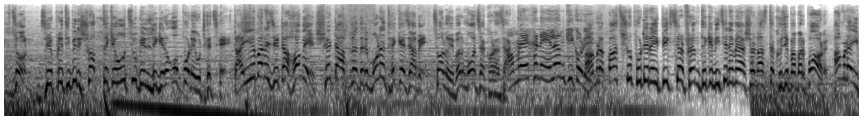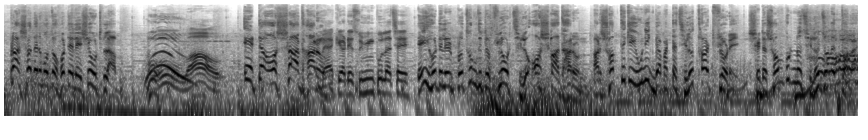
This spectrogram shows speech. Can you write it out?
একজন যে পৃথিবীর সব থেকে উঁচু বিল্ডিং এর ওপরে উঠেছে। তাই এবারে যেটা হবে সেটা আপনাদের মনে থেকে যাবে। চলো এবার মজা করা যাক। আমরা এখানে এলাম কি করে? আমরা পাঁচশো ফুটের এই পিকচার ফ্রেম থেকে নিচে নেমে আসার রাস্তা খুঁজে পাবার পর আমরা এই প্রাসাদের মতো হোটেলে এসে উঠলাম। ওয়াও। এটা অসাধারণ ব্যাকইয়ার্ডে সুইমিং পুল আছে এই হোটেলের প্রথম দুটো ফ্লোর ছিল অসাধারণ আর সব থেকে ইউনিক ব্যাপারটা ছিল থার্ড ফ্লোরে সেটা সম্পূর্ণ ছিল জলের তলায়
